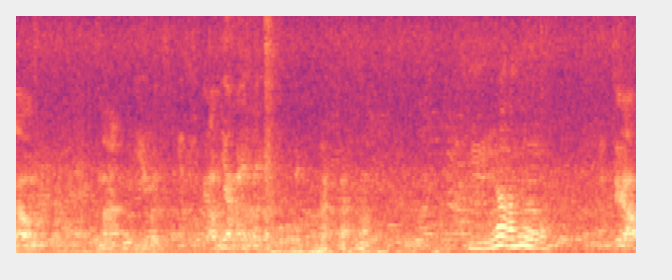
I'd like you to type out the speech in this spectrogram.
แล้วหนาอีแบบเตี้ยวยังผีเนี่ยอันนี้เตี้ยว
